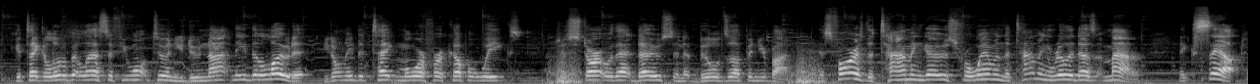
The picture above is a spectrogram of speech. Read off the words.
You could take a little bit less if you want to, and you do not need to load it. You don't need to take more for a couple weeks. Just start with that dose and it builds up in your body. As far as the timing goes for women, the timing really doesn't matter, except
